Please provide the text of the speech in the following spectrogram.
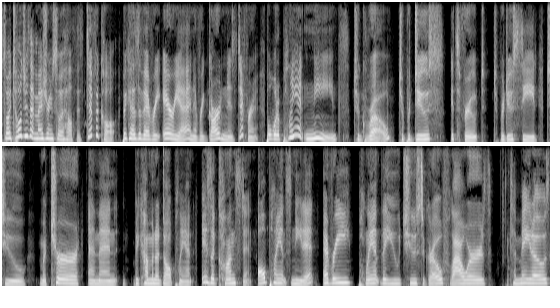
So I told you that measuring soil health is difficult because of every area and every garden is different. But what a plant needs to grow, to produce its fruit, to produce seed, to mature and then become an adult plant is a constant. All plants need it. Every plant that you choose to grow, flowers, tomatoes,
